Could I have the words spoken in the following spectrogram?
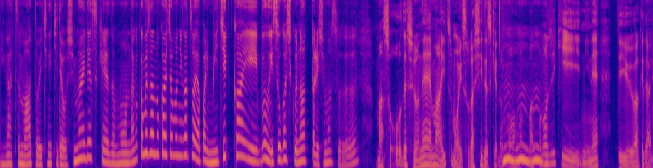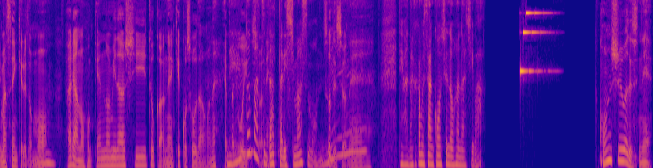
2月もあと1日でおしまいですけれども、中亀さんの会社も2月はやっぱり短い分忙しくなったりします？まあそうですよね。まあいつも忙しいですけども、うんうんうんまあこの時期にね、っていうわけではありませんけれども、うんやはりあの保険の見直しとかね、結構相談はね、やっぱり多いですよね。末だったりしますもんね。そうですよ。ね。では中亀さん、今週のお話は？今週はですね、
